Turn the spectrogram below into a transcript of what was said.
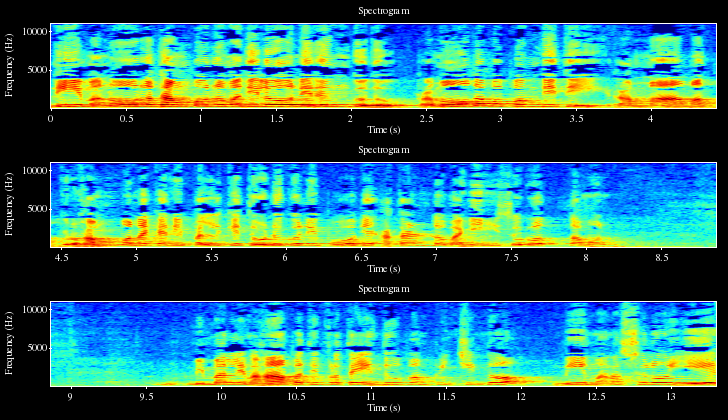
నీ మనోరథంబును మదిలో నిరుంగుదు. ప్రమోదము పొందితి రమ్మా మద్గృహంబునకని పల్కి తోడుకుని పోది అతండు మహీసురోత్తమున్. మిమ్మల్ని మహాపతివ్రత ఎందుకు పంపించిందో మీ మనస్సులో ఏ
